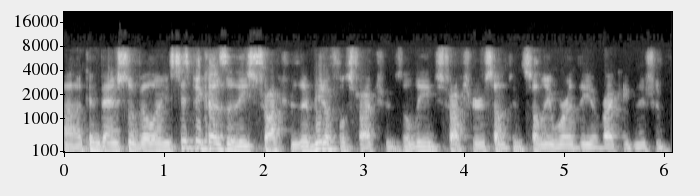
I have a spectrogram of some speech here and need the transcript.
uh, conventional buildings, just because of these structures. They're beautiful structures. A LEED structure is something certainly worthy of recognition.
